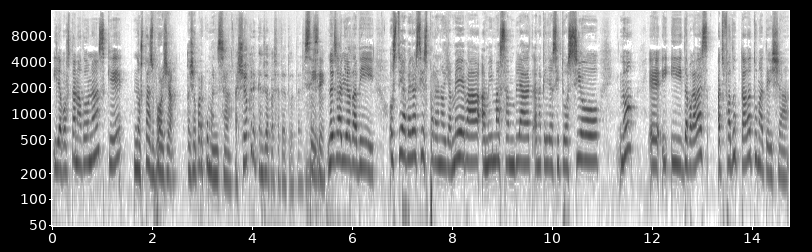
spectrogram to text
i llavors te n'adones que no estàs boja, això per començar. Això crec que ens ha passat a totes. No? Sí. sí. No és allò de dir, hòstia, a veure si és paranoia meva, a mi m'ha semblat en aquella situació, no? Eh, i, i de vegades et fa dubtar de tu mateixa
